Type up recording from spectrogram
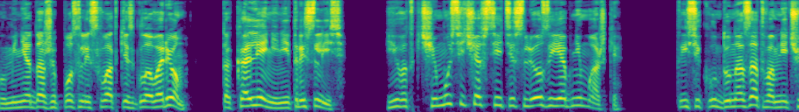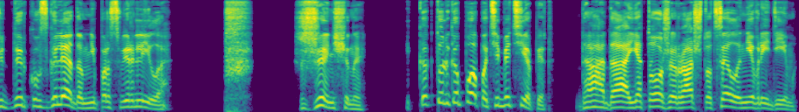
У меня даже после схватки с главарем так колени не тряслись. И вот к чему сейчас все эти слезы и обнимашки? Ты секунду назад во мне чуть дырку взглядом не просверлила. Пф, женщины. И как только папа тебя терпит. Да-да, я тоже рад, что цел и невредим.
